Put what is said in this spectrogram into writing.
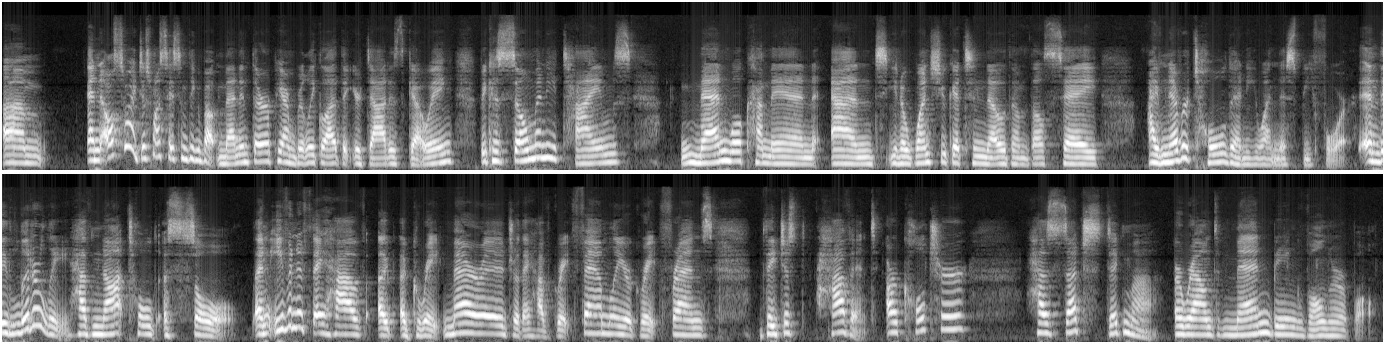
Um, and also, I just want to say something about men in therapy. I'm really glad that your dad is going because so many times men will come in and, you know, once you get to know them, they'll say, I've never told anyone this before. And they literally have not told a soul. And even if they have a, a great marriage or they have great family or great friends, they just haven't. Our culture has such stigma around men being vulnerable.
